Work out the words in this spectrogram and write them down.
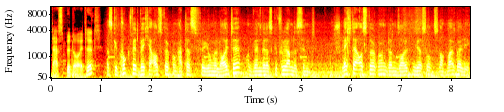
Das bedeutet, dass geguckt wird, welche Auswirkungen hat das für junge Leute. Und wenn wir das Gefühl haben, das sind schlechte Auswirkungen, dann sollten wir es uns noch mal überlegen.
